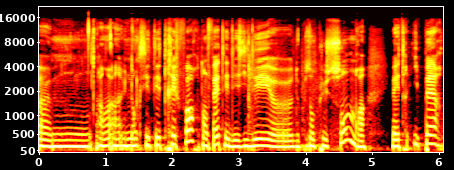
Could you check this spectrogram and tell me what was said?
une anxiété très forte en fait et des idées de plus en plus sombres, il va être hyper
